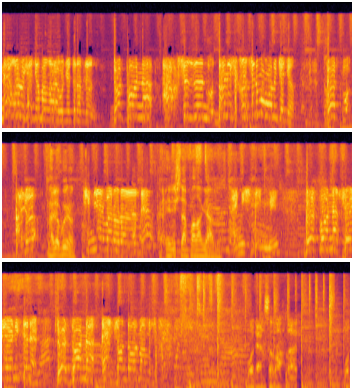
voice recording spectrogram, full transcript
Ne konuşacağım Ankara Gücü Trabzon? 4 puanla haksızlığın daniskasını mı konuşacağım? 4 puan... Alo Alo buyurun. kimler var oralarda? Enişten falan geldi. Eniştem mi? 4 puanla söyle eniştene. 4 puanla en sonda olmamış. Modern Sabahlar Bo-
